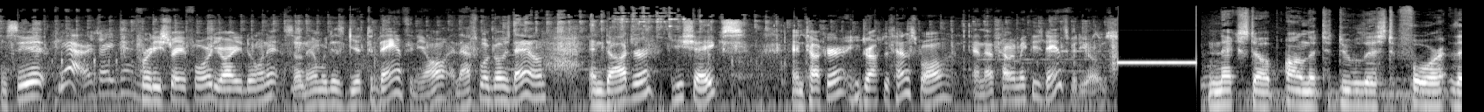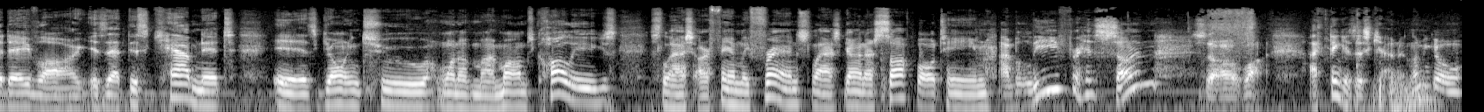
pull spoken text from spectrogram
You see it? Yeah, I was already it. Pretty straightforward. You're already doing it. So mm-hmm. then we just get to dancing, y'all. And that's what goes down. And Dodger, he shakes. And Tucker, he drops the tennis ball. And that's how we make these dance videos. Next up on the to-do list for the day vlog is that this cabinet is going to one of my mom's colleagues slash our family friend slash guy on our softball team, I believe for his son. So, well, I think it's this cabinet. Let me go,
